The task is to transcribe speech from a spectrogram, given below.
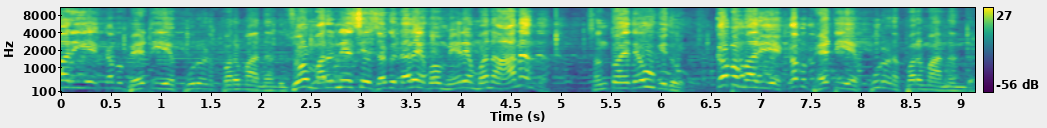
મરીએ, કબ ભેટીએ પૂર્ણ પરમાનંદ. જો મરને છે, જગ ડરે, બહુ મેરે મન આનંદ. સંતોએ એવું કીધું, કબ મરીએ, કબ ભેટીએ પૂર્ણ પરમાનંદ.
